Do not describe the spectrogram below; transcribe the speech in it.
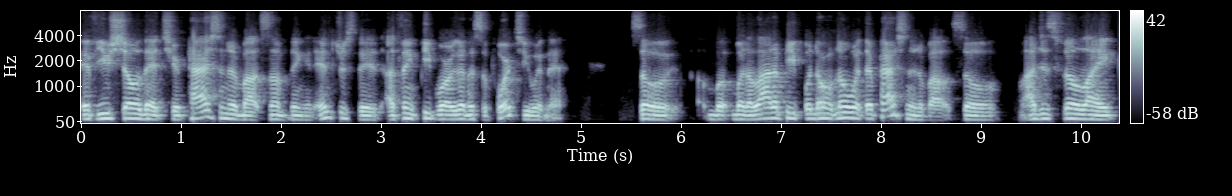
if you show that you're passionate about something and interested i think people are going to support you in that So, but but a lot of people don't know what they're passionate about. So I just feel like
